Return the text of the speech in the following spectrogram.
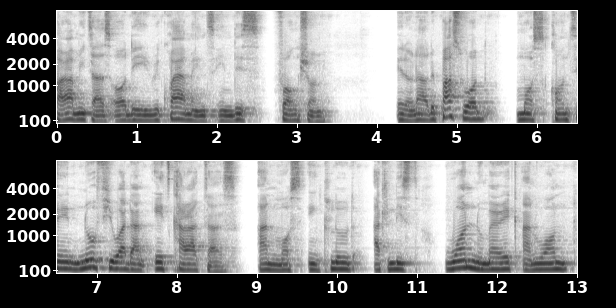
parameters or the requirements in this function. You know, now the password must contain no fewer than eight characters and must include at least one numeric and one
